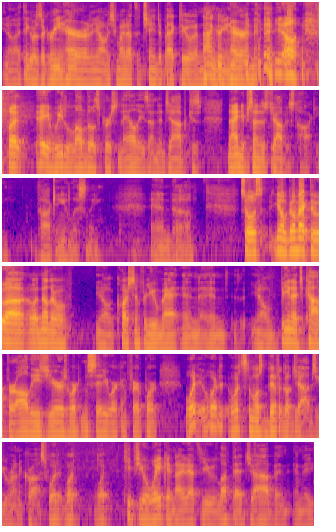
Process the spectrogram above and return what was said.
You know, I think it was a green hair. You know, she might have to change it back to a non-green hair, and you know, but hey, we love those personalities on the job because ninety percent of this job is talking, talking and listening. And uh, so, you know, going back to uh, another, you know, question for you, Matt, and and you know, being a cop for all these years, working in the city, working in Fairport, what what what's the most difficult jobs you run across? What what what keeps you awake at night after you left that job and, and they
